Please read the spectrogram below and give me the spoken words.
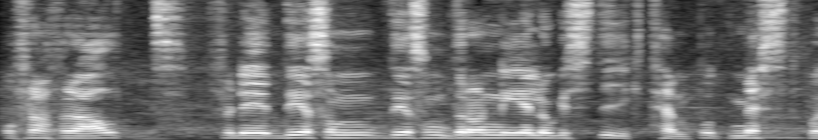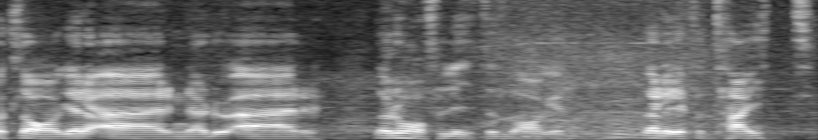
och framförallt, för det, det, som, det som drar ner logistiktempot mest på ett lager är när du, är, när du har för litet lager, när det är för tajt.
